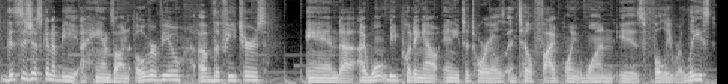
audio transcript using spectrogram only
this is just going to be a hands-on overview of the features and uh, I won't be putting out any tutorials until 5.1 is fully released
